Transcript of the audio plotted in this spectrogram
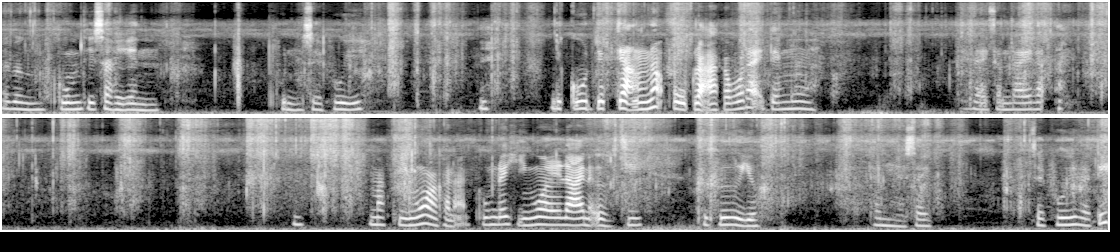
ไปเบิ่งคุ้มที่ใส่เห็นฝุ่นใส่ปุ๋ยนี่อย่ากูดอย่าจังเนาะปลูกหลากับว่าได้แตงโมได้สำได้ละมมักขี้งัวขนาดคุ้มได้ขี้งัวหลายๆนะเออจีคือคือๆอยู่ท่นี่ใส่ใส่ปุ๋ยละติ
